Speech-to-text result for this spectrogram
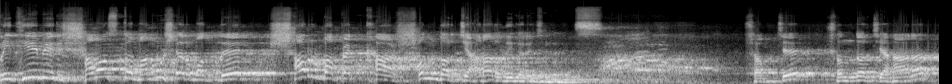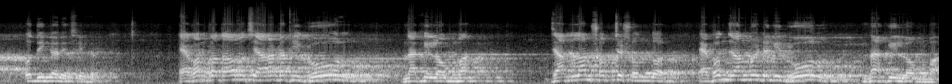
পৃথিবীর সমস্ত মানুষের মধ্যে সর্বাপেক্ষা সুন্দর চেহারার অধিকারী ছিলেন। সবচেয়ে সুন্দর চেহারার অধিকারী ছিলেন। এখন কথা হলো চেহারাটা কি গোল নাকি লম্বা? জানলাম সবচেয়ে সুন্দর। এখন জানব এটা কি গোল নাকি লম্বা?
